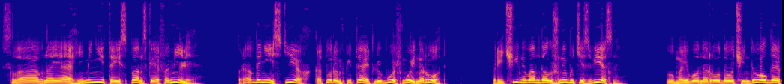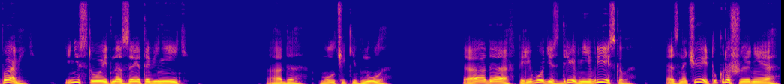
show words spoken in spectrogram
Славная, именитая испанская фамилия. Правда, не из тех, которым питает любовь мой народ. Причины вам должны быть известны. У моего народа очень долгая память, и не стоит нас за это винить. Ада молча кивнула Ада в переводе с древнееврейского означает «украшение».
